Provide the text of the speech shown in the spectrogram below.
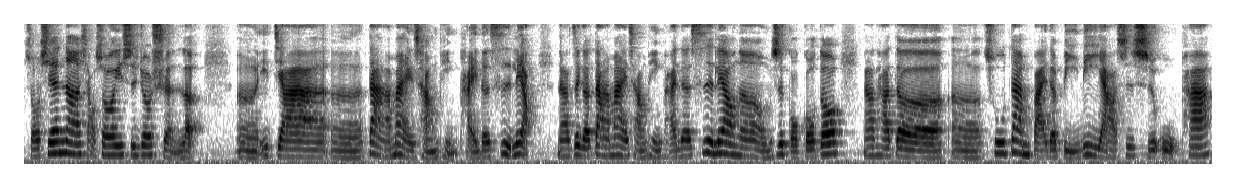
首先呢，小兽医师就选了。嗯，一家呃大卖场品牌的饲料，那这个大卖场品牌的饲料呢，我们是狗狗的，那它的呃粗蛋白的比例呀是十五趴，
